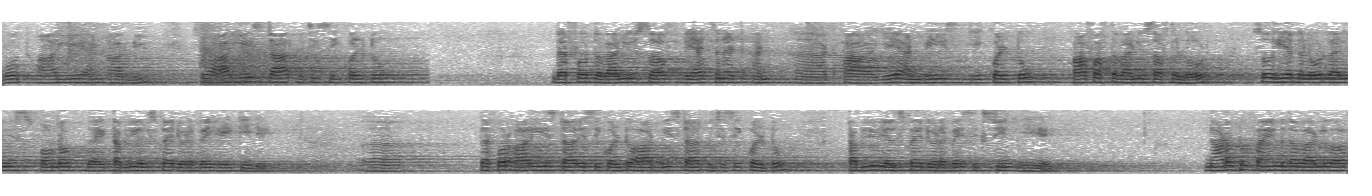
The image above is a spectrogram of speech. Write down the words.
both RA and RB. So RA star which is equal to Therefore, the values of reaction at, and, uh, at uh, A and B is equal to half of the values of the load. So, here the load value is found out by WL square divided by 8EA. Uh, therefore, RA star is equal to RB star which is equal to WL square divided by 16EA. In order to find the value of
